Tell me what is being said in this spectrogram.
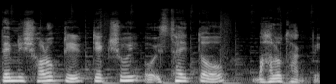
তেমনি সড়কটির টেকসই ও স্থায়িত্বও ভালো থাকবে।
